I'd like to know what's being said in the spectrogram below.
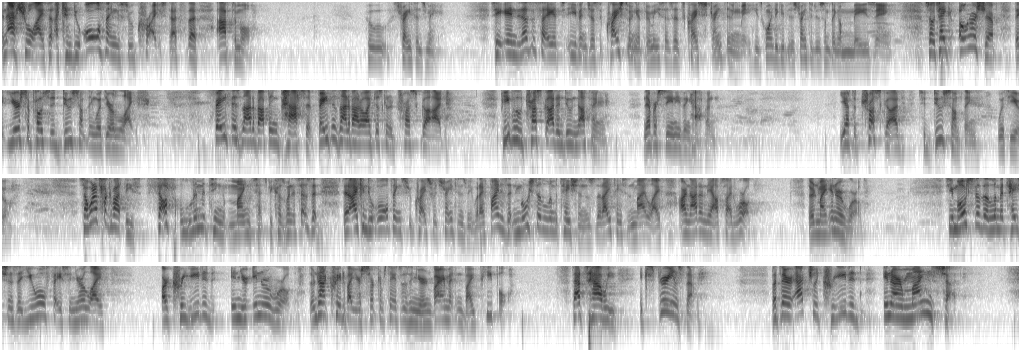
and actualize that I can do all things through Christ. That's the optimal who strengthens me. See, and it doesn't say it's even just Christ doing it through me. He says it's Christ strengthening me. He's going to give you the strength to do something amazing. So take ownership that you're supposed to do something with your life. Faith is not about being passive. Faith is not about, oh, I'm just going to trust God. People who trust God and do nothing never see anything happen. You have to trust God to do something with you. So I want to talk about these self-limiting mindsets because when it says that, that I can do all things through Christ which strengthens me, what I find is that most of the limitations that I face in my life are not in the outside world. They're in my inner world. See, most of the limitations that you will face in your life are created in your inner world. They're not created by your circumstances and your environment and by people. That's how we experience them. But they're actually created in our mindset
